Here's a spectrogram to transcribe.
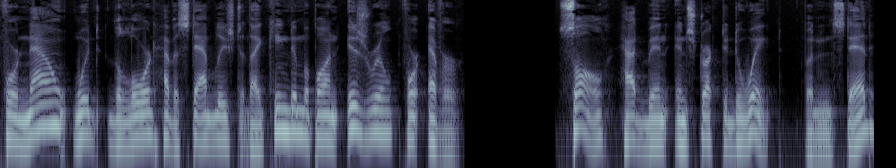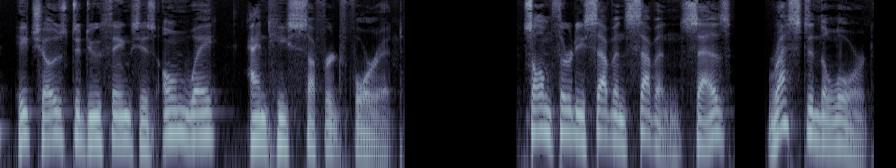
For now would the Lord have established thy kingdom upon Israel forever. Saul had been instructed to wait but instead he chose to do things his own way, and he suffered for it. Psalm 37 7 says, Rest in the Lord,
